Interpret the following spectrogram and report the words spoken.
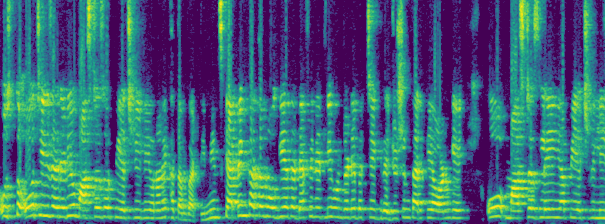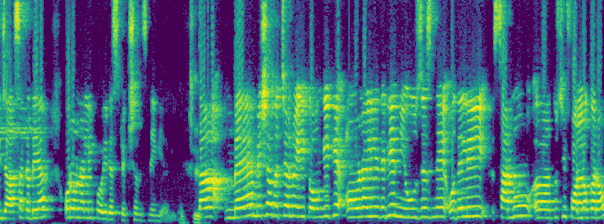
ਉਸ ਤੋਂ ਉਹ ਚੀਜ਼ ਹੈ ਜਿਹੜੀ ਉਹ ਮਾਸਟਰਸ ਔਰ ਪੀਐਚਡੀ ਲਈ ਉਹਨਾਂ ਨੇ ਖਤਮ ਕਰਤੀ। ਮੀਨਸ ਕੈਪਿੰਗ ਖਤਮ ਹੋ ਗਈ ਹੈ ਤਾਂ ਡੈਫੀਨਿਟਲੀ ਹੁਣ ਜਿਹੜੇ ਬੱਚੇ ਗ੍ਰੈਜੂਏਸ਼ਨ ਕਰਕੇ ਆਉਣਗੇ ਉਹ ਮਾਸਟਰਸ ਲਈ ਜਾਂ ਪੀਐਚਡੀ ਲਈ ਜਾ ਸਕਦੇ ਆ ਔਰ ਉਹਨਾਂ ਲਈ ਕੋਈ ਰੈਸਟ੍ਰਿਕਸ਼ਨਸ ਨਹੀਂ ਹੈਗੀ। ਤਾਂ ਮੈਂ ਹਮੇਸ਼ਾ ਬੱਚਿਆਂ ਨੂੰ ਇਹ ਕਹੂੰਗੀ ਕਿ ਆਉਣ ਵਾਲੀਆਂ ਜਿਹੜੀਆਂ ਨਿਊਜ਼ਸ ਨੇ ਉਹਦੇ ਲਈ ਸਾਨੂੰ ਤੁਸੀਂ ਫੋਲੋ ਕਰੋ।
